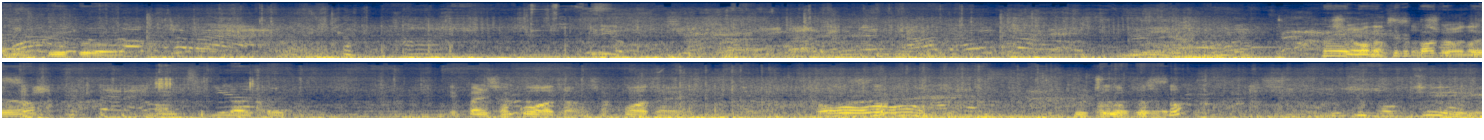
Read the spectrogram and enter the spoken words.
이거 형님 망치를 빠졌어요? 나이스. 얘 빨리 잡고 가자. 잡고 가자. 얘. 어어어. 돌진 없었어? 무슨 먹지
